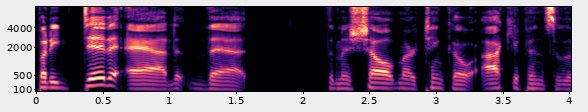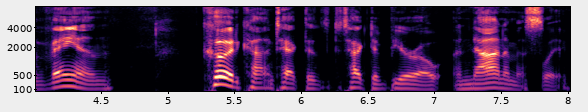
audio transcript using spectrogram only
But he did add that the Michelle Martinko occupants of the van could contact the Detective Bureau anonymously.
